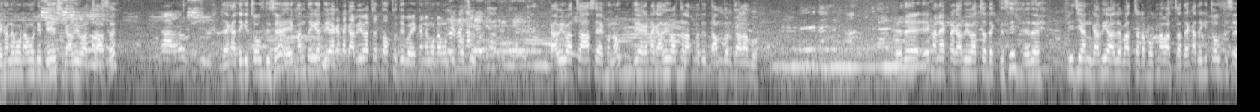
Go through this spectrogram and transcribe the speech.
এখানে মোটামুটি বেশ গাভী বাচ্চা আছে। দেখা দেখি চলতেছে। এখান থেকে দুই একটা গাভী বাচ্চার তথ্য দেবো। এখানে মোটামুটি প্রচুর গাভী বাচ্চা আছে এখনও। দুই একটা গাভী বাচ্চার আপনাদের দাম দর জানাব। যে এখানে একটা গাভী বাচ্চা দেখতেছি। যে ফ্রিজিয়ান গাভী, আর বাচ্চাটা, বকনা বাচ্চা। দেখা দেখি চলতেছে।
